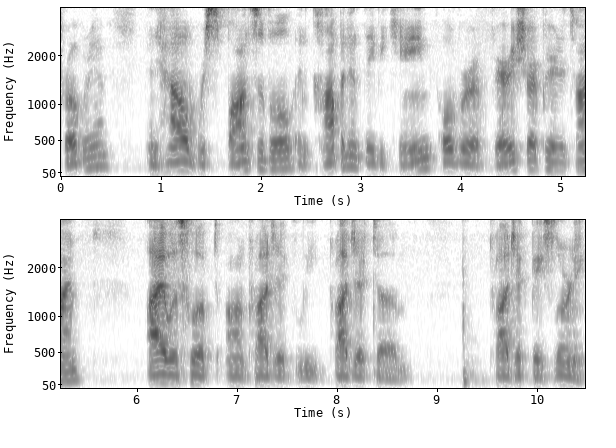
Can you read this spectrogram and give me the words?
program and how responsible and competent they became over a very short period of time. I was hooked on project lead, project um, project based learning.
